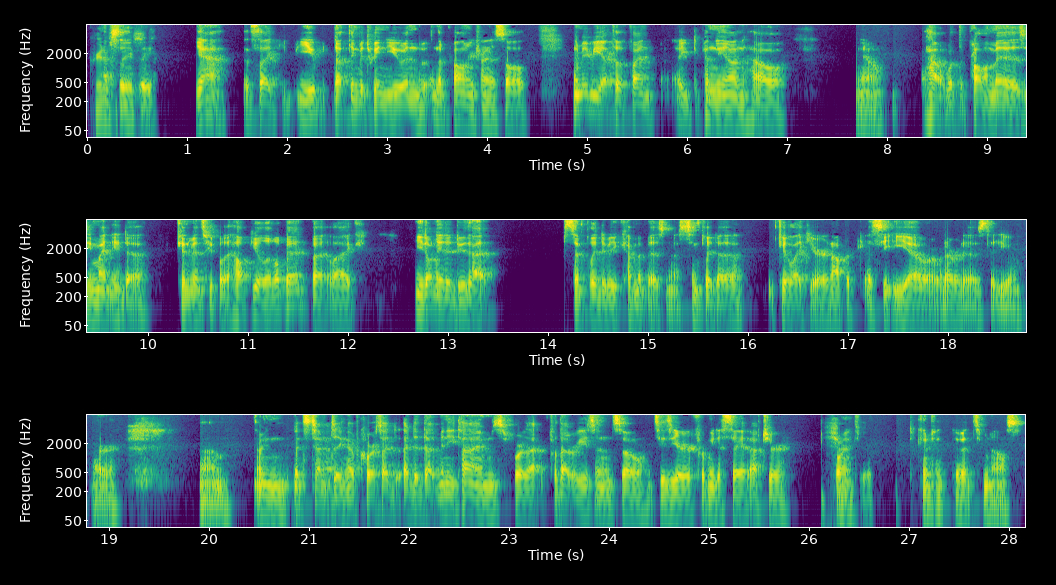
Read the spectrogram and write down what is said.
creative absolutely. Space? Yeah, it's like you nothing between you and the, and the, problem you're trying to solve, and maybe you have to find like depending on how you know how what the problem is, you might need to convince people to help you a little bit, but like you don't need to do that simply to become a business, simply to feel like you're an oppor- a CEO or whatever it is that you are. Um, I mean, it's tempting. Of course, I, I, did that many times for that for that reason. So it's easier for me to say it after sure. going through it to convince someone else.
